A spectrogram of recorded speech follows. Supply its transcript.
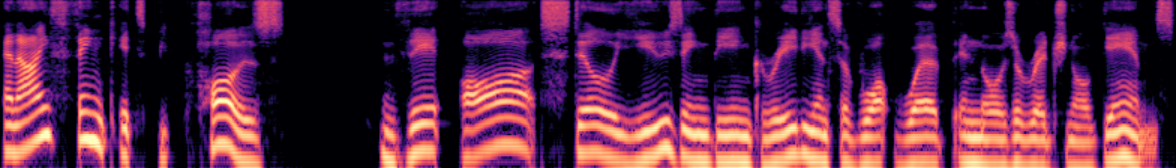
And I think it's because they are still using the ingredients of what worked in those original games.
